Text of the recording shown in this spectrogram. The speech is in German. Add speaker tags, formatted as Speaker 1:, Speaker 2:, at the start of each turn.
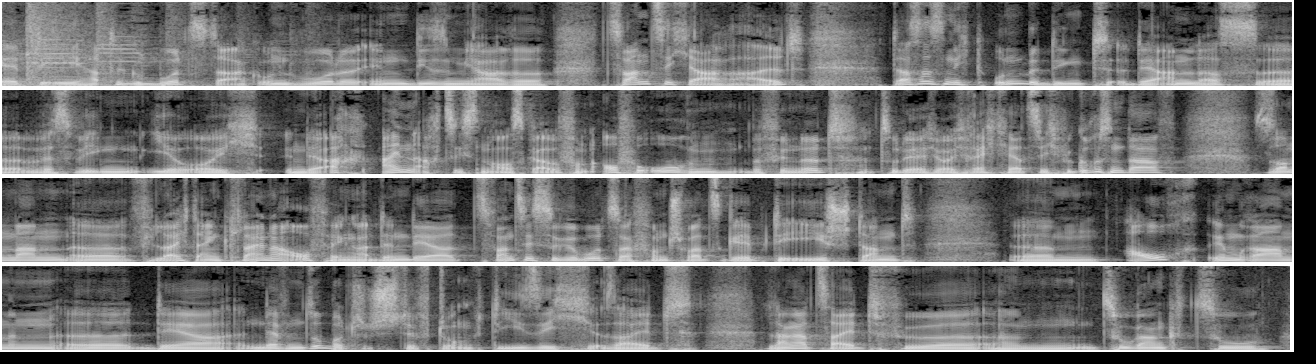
Speaker 1: Schwarzgelb.de hatte Geburtstag und wurde in diesem Jahre 20 Jahre alt. Das ist nicht unbedingt der Anlass, äh, weswegen ihr euch in der 81. Ausgabe von Auf Ohren befindet, zu der ich euch recht herzlich begrüßen darf, sondern äh, vielleicht ein kleiner Aufhänger, denn der 20. Geburtstag von schwarzgelb.de stand ähm, auch im Rahmen äh, der Neven Subotic Stiftung, die sich seit langer Zeit für ähm, Zugang zu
